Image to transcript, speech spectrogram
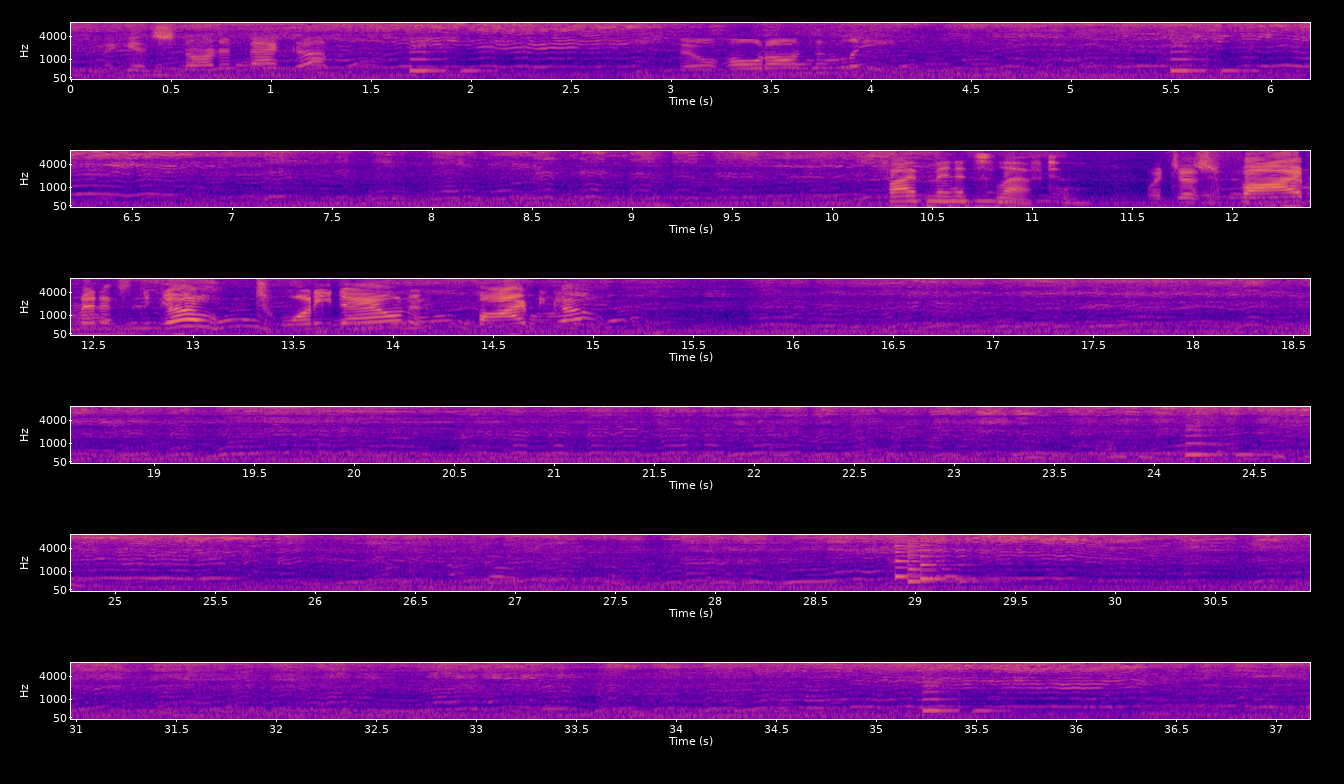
Gonna get started back up. Still hold on to the lead. Five minutes left. With just five minutes to go. 20 down and five to go.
